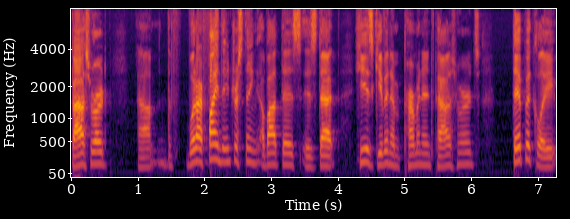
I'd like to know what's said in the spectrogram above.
password. Um, the, what I find interesting about this is that he is giving them permanent passwords. Typically,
